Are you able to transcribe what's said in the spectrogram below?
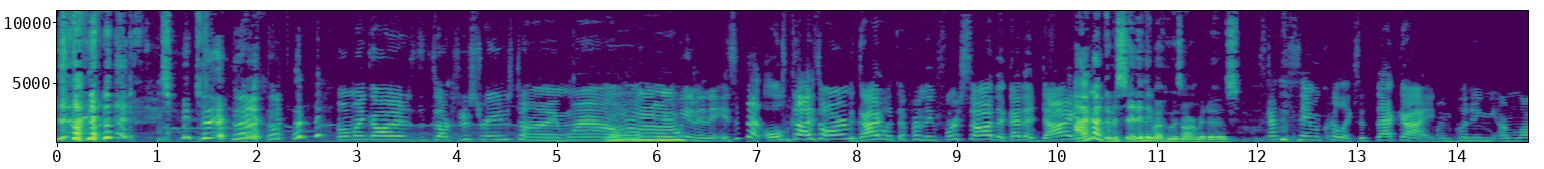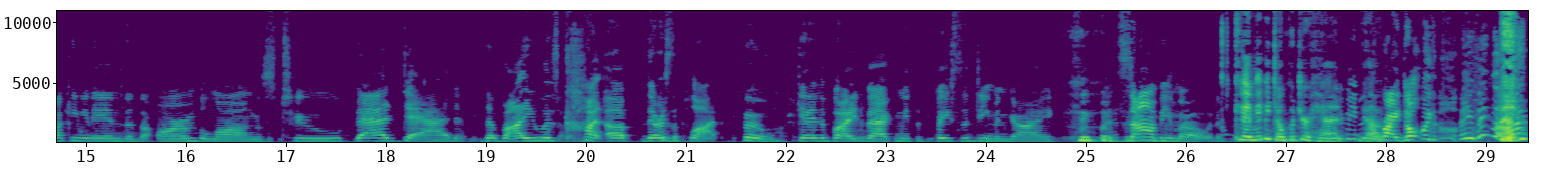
oh my god, it's the Doctor Strange time. Wow. Mm. Wait a minute. Is it that old guy's arm? The guy with the from the first saw, the guy that died? I'm not gonna say anything about whose arm it is. It's got the same acrylics. It's that guy. I'm putting, I'm locking it in that the arm belongs to Bad Dad. The body was cut up. There's the plot. Boom. Getting the body back, and we have to face the demon guy, but zombie mode. Okay, maybe don't put your hand. Maybe- Yeah. Right? Don't like. I think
